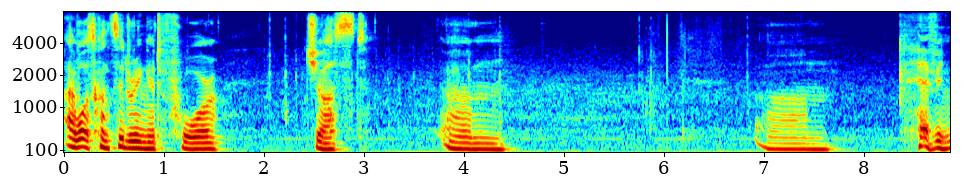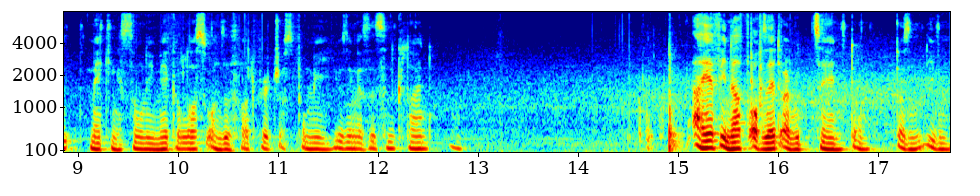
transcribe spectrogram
I was considering it for just um, um, having making Sony make a loss on the software just for me using a thin client. I have enough of that, I would say, don't, doesn't even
